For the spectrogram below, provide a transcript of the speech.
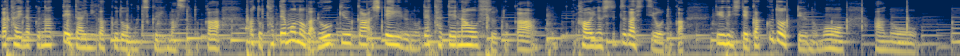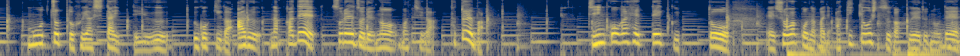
が足りなくなって第二学童も作りますとかあと建物が老朽化しているので建て直すとか代わりの施設が必要とかっていうふうにして学童っていうのもあのもうちょっと増やしたいっていう動きがある中でそれぞれの町が例えば人口が減っていくと小学校の中に空き教室が増えるので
